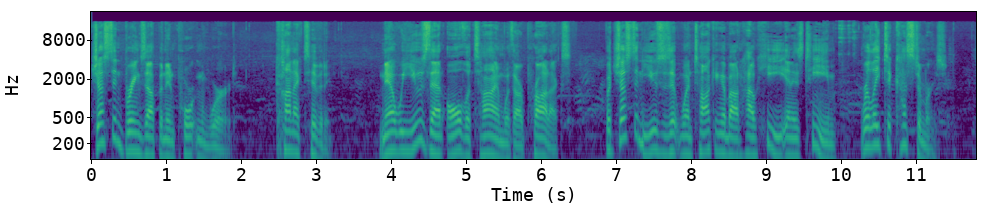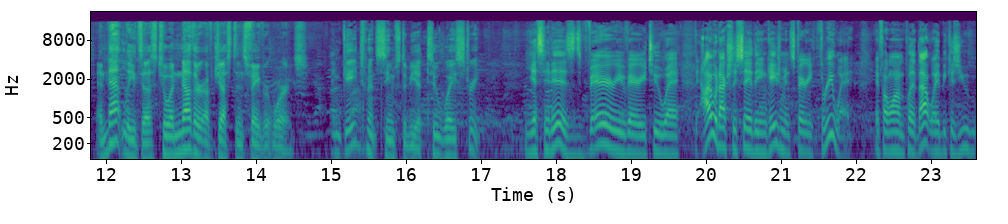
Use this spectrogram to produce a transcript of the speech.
Justin brings up an important word connectivity. Now, we use that all the time with our products, but Justin uses it when talking about how he and his team relate to customers. And that leads us to another of Justin's favorite words. Engagement seems to be a two way street. Yes, it is. It's very, very two way. I would actually say the engagement's very three way, if I want to put it that way, because you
